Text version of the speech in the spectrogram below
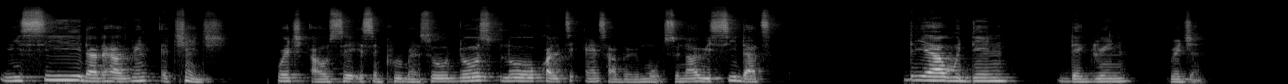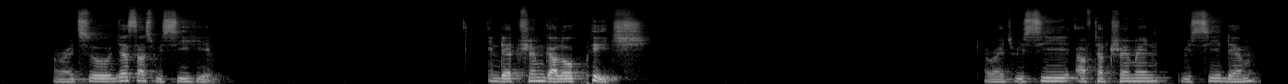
We see that there has been a change, which I would say is improvement. So those low quality ends have been removed. So now we see that they are within the green region. All right, so just as we see here, in the trim galore page, all right, we see after trimming, we see them,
